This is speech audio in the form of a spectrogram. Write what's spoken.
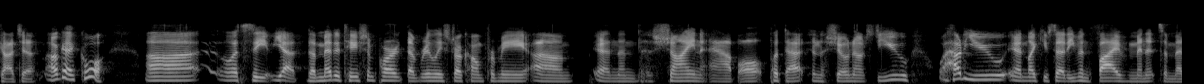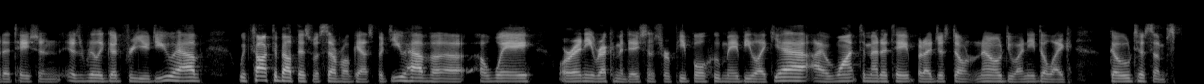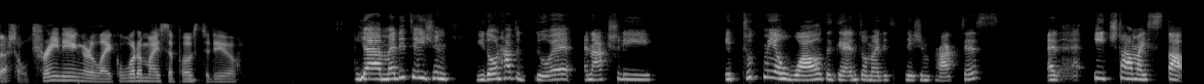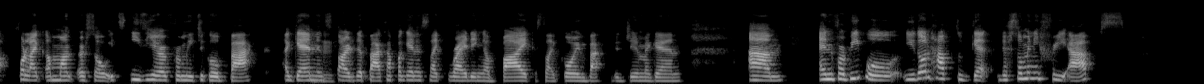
Gotcha. Okay, cool. Uh, let's see. Yeah, the meditation part that really struck home for me. Um, and then the Shine app, I'll put that in the show notes. Do you, how do you, and like you said, even five minutes of meditation is really good for you. Do you have we've talked about this with several guests, but do you have a, a way or any recommendations for people who may be like, yeah, I want to meditate, but I just don't know. Do I need to like go to some special training or like what am I supposed to do? Yeah, meditation, you don't have to do it. And actually, it took me a while to get into a meditation practice. And each time I stop for like a month or so, it's easier for me to go back again mm-hmm. and start it back up again. It's like riding a bike, it's like going back to the gym again. Um, and for people you don't have to get there's so many free apps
